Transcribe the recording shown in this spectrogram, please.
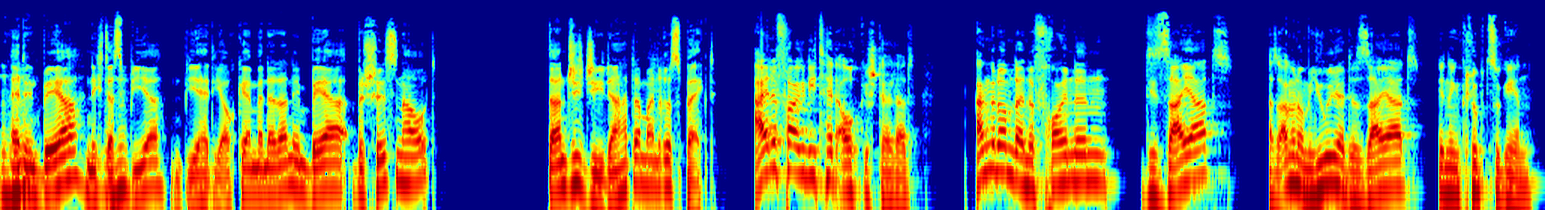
Mhm. äh, den Bär, nicht das Mhm. Bier, ein Bier hätte ich auch gern, wenn er dann den Bär beschissen haut, dann GG, dann hat er meinen Respekt. Eine Frage, die Ted auch gestellt hat. Angenommen, deine Freundin desired, also angenommen, Julia desired, in den Club zu gehen.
